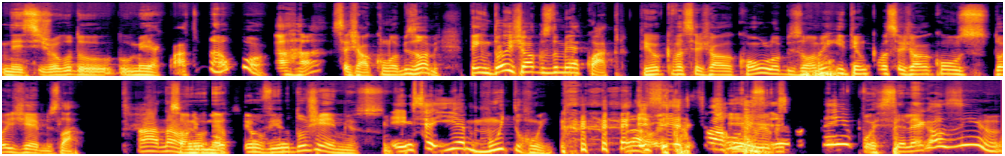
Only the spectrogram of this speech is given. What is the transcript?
Nesse jogo do, do 64, não, pô. Aham, você joga com lobisomem. Tem dois jogos do 64. Tem o que você joga com o lobisomem e tem o que você joga com os dois gêmeos lá. Ah, não, eu, eu, eu vi o dos Gêmeos. Esse aí é muito ruim. Não, esse é só ruim, esse- Wilson. Tem, pô, esse é legalzinho.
